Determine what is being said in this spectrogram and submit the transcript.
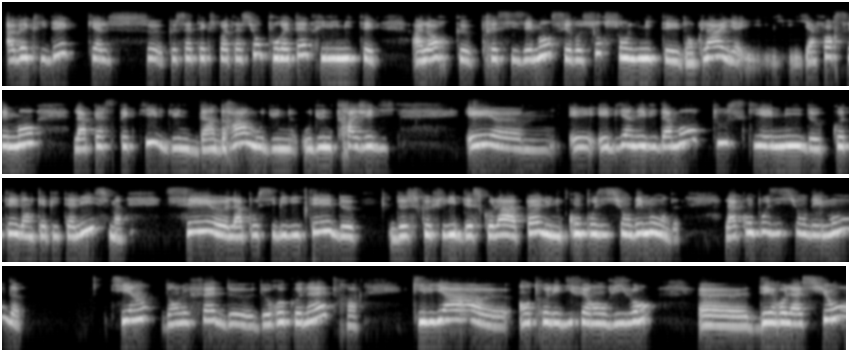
avec l'idée que cette exploitation pourrait être illimitée, alors que précisément ces ressources sont limitées. Donc là, il y a, forcément la perspective d'un drame ou d'une tragédie. Euh, et, bien évidemment, tout ce qui est mis de côté dans le capitalisme, c'est euh, la possibilité de, ce que Philippe Descola appelle une composition des mondes. La composition des mondes tient dans le fait de reconnaître qu'il y a euh, entre les différents vivants des relations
